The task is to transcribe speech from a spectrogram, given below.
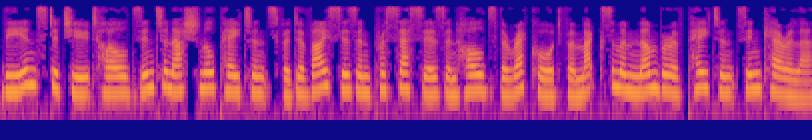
The institute holds international patents for devices and processes and holds the record for maximum number of patents in Kerala.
